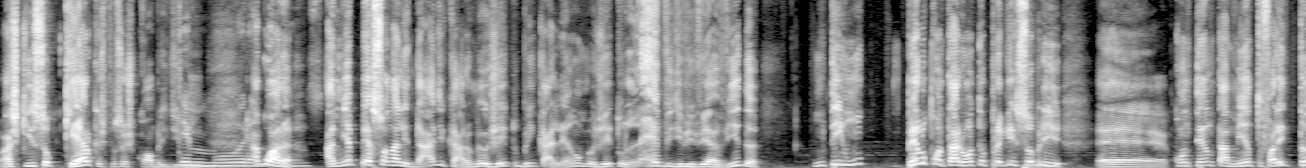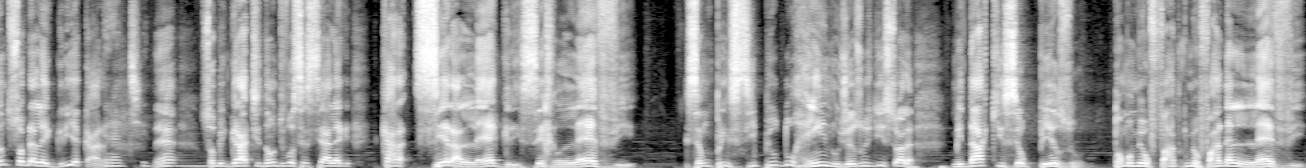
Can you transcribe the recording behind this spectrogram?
Eu acho que isso eu quero que as pessoas cobrem de mim. Temor. a Agora, Deus. A minha personalidade, cara, o meu jeito brincalhão, o meu jeito leve de viver a vida, não tem um. Pelo contrário, ontem eu preguei sobre é, contentamento, falei tanto sobre alegria, cara, Gratidão. né? Sobre gratidão de você ser alegre. Cara, ser alegre, ser leve, isso é um princípio do reino. Jesus disse: olha, me dá aqui seu peso, toma meu fardo, que meu fardo é leve.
